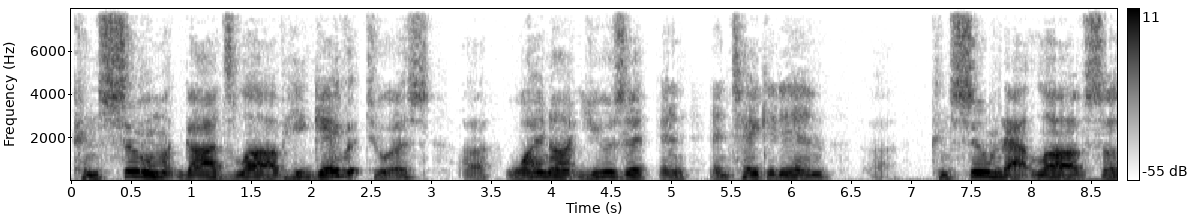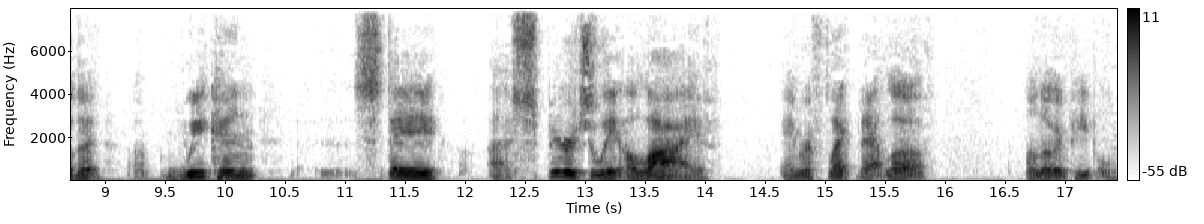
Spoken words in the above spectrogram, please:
consume God's love. He gave it to us. Uh, why not use it and and take it in, uh, consume that love, so that uh, we can stay uh, spiritually alive and reflect that love on other people.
